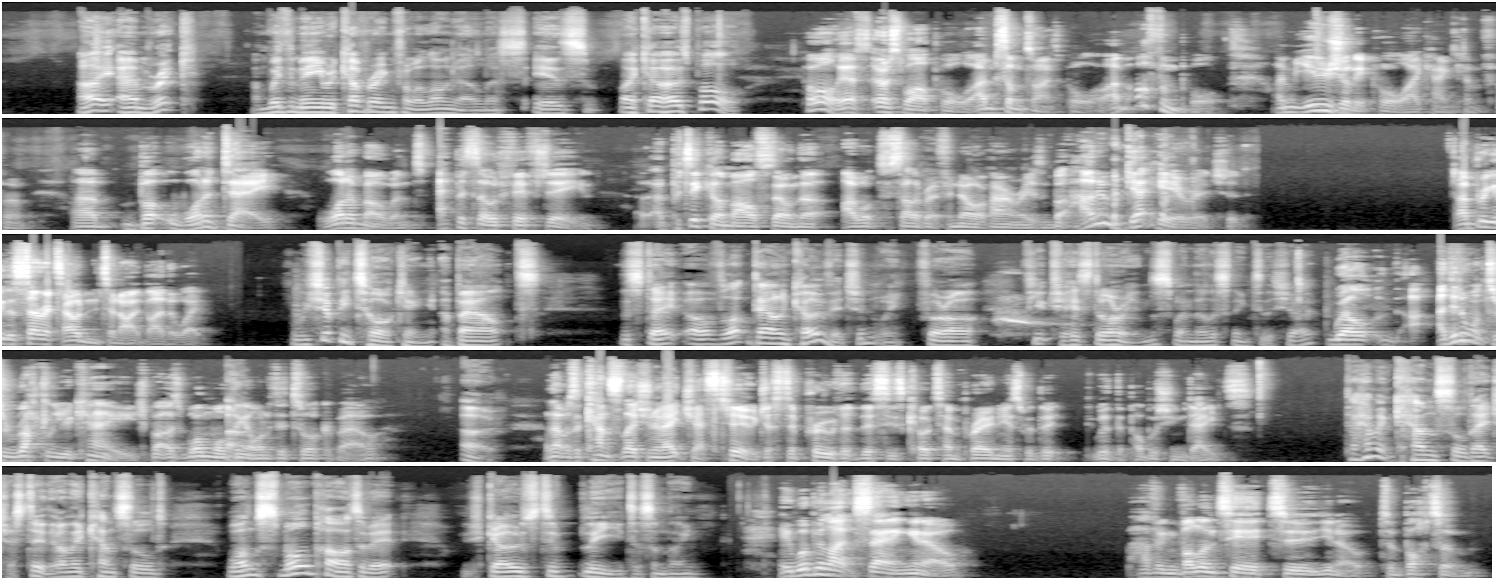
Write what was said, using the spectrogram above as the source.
I am Rick, and with me, recovering from a long illness, is my co-host Paul. Paul, yes, erstwhile Paul. I'm sometimes Paul. I'm often Paul. I'm usually Paul, I can confirm. Uh, but what a day. What a moment. Episode 15. A particular milestone that I want to celebrate for no apparent reason. But how did we get here, Richard? I'm bringing the serotonin tonight, by the way. We should be talking about the state of lockdown and COVID, shouldn't we? For our future historians when they're listening to the show. Well, I- I didn't want to rattle your cage, but there's one more thing I wanted to talk about. Oh, And that was a cancellation of HS2, just to prove that this is contemporaneous with the with the publishing dates. they haven't cancelled HS2. They only cancelled one small part of it, which goes to Leeds or something. It would be like saying, you know, having volunteered to, you know, to bottom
